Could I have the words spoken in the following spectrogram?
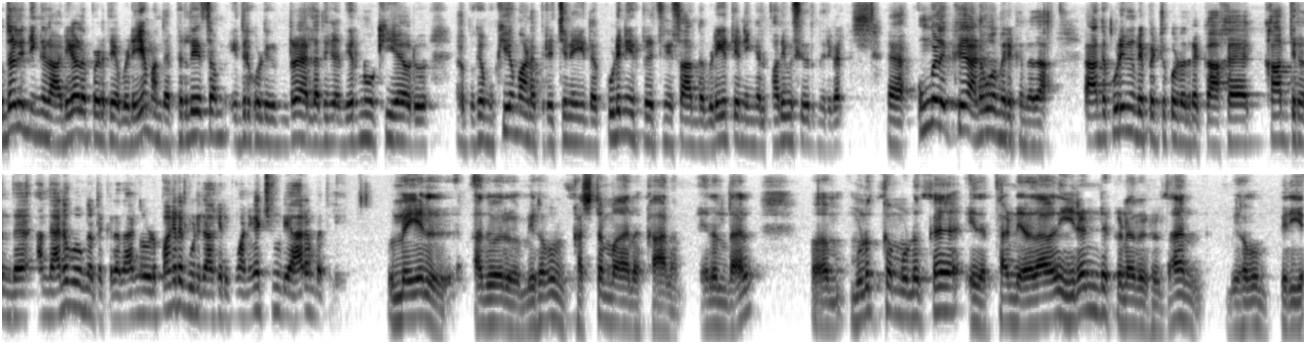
முதலில் நீங்கள் அடையாளப்படுத்திய விடயம் அந்த பிரதேசம் எதிர்கொள்கின்ற அல்லது எதிர்நோக்கிய ஒரு மிக முக்கியமான பிரச்சனை இந்த குடிநீர் பிரச்சனை சார்ந்த விடயத்தை நீங்கள் பதிவு செய்திருந்தீர்கள். உங்களுக்கு அனுபவம் இருக்கின்றதா? அந்த குடிநீரை பெற்றுக்கொள்வதற்காக காத்திருந்த அந்த அனுபவங்கள் இருக்கிறதா? எங்களோட பகிரக்கூடியதாக இருக்குமா நிகழ்ச்சியினுடைய ஆரம்பத்திலேயே உண்மையில் அது ஒரு மிகவும் கஷ்டமான காலம். ஏனென்றால் முழுக்க முழுக்க இந்த தண்ணீர் அதாவது இரண்டு கிணறுகள் தான் மிகவும் பெரிய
